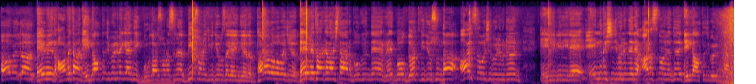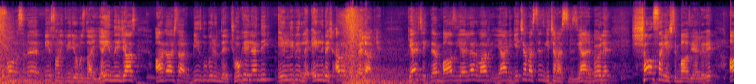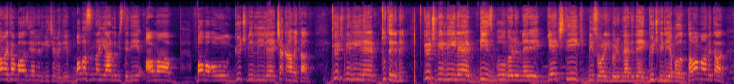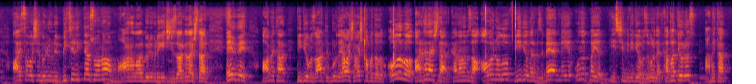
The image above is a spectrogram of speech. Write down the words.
Ahmet Han. Evet Ahmet Han 56. bölüme geldik. Buradan sonrasını bir sonraki videomuzda yayınlayalım. Tamam mı babacığım? Evet arkadaşlar bugün de Red Bull 4 videosunda Ay Savaşı bölümünün 51 ile 55. bölümleri arasında oynadık. 56. bölümden sonrasını bir sonraki videomuzda yayınlayacağız. Arkadaşlar biz bu bölümde çok eğlendik. 51 ile 55 arası felaket. Gerçekten bazı yerler var. Yani geçemezseniz geçemezsiniz. Yani böyle şansa geçtim bazı yerleri. Ahmet Han bazı yerleri geçemedi. Babasından yardım istediği ama baba oğul güç birliğiyle çak Ahmet Han. Güç birliğiyle tut elimi. Güç birliğiyle biz bu bölümleri geçtik. Bir sonraki bölümlerde de güç birliği yapalım. Tamam mı Ahmet Han? Ay Savaşı bölümünü bitirdikten sonra mağaralar bölümüne geçeceğiz arkadaşlar. Evet Ahmet Han videomuzu artık burada yavaş yavaş kapatalım. Olur mu? Arkadaşlar kanalımıza abone olup videolarımızı beğenmeyi unutmayın. Biz şimdi videomuzu burada kapatıyoruz. Ahmet Han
